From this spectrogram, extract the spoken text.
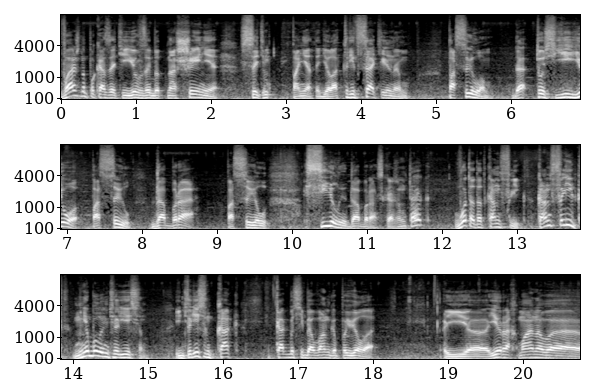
Важно показать ее взаимоотношения с этим, понятное дело, отрицательным посылом, да, то есть ее посыл добра, посыл силы добра, скажем так, вот этот конфликт. Конфликт мне был интересен. Интересен, как, как бы себя Ванга повела. И, э, и Рахманова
